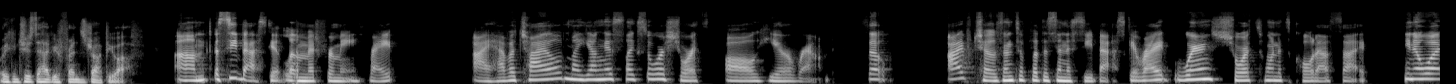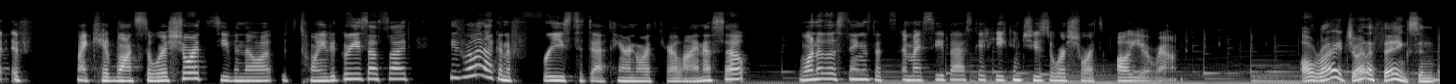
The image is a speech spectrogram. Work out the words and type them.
or you can choose to have your friends drop you off? Um, C basket limit for me, right? I have a child. My youngest likes to wear shorts all year round. So I've chosen to put this in a C basket, right? Wearing shorts when it's cold outside. You know what? If my kid wants to wear shorts, even though it's 20 degrees outside, he's really not going to freeze to death here in North Carolina. So, one of those things that's in my C basket, he can choose to wear shorts all year round. All right, Joanna, thanks. And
